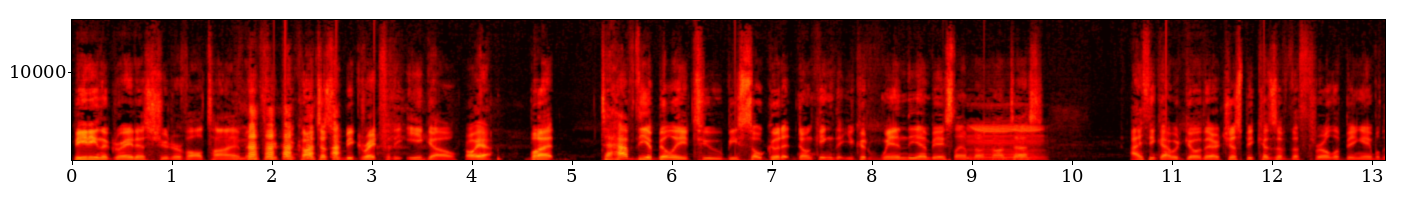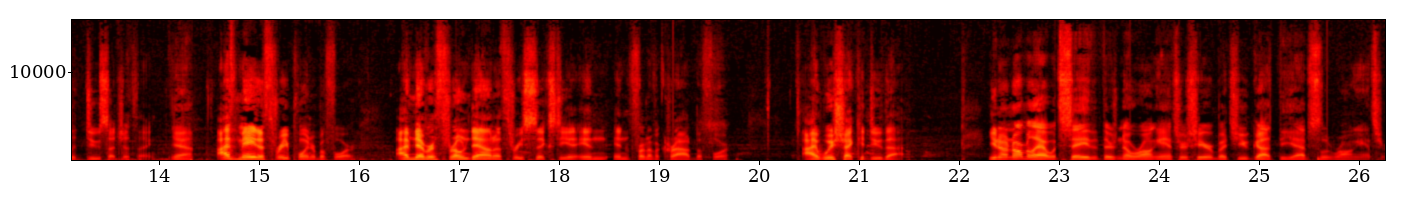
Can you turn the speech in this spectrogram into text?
Beating the greatest shooter of all time in a three-point contest would be great for the ego. Oh, yeah. But to have the ability to be so good at dunking that you could win the NBA Slam Dunk Mm. contest, I think I would go there just because of the thrill of being able to do such a thing. Yeah. I've made a three pointer before. I've never thrown down a 360 in, in front of a crowd before. I wish I could do that. You know, normally I would say that there's no wrong answers here, but you got the absolute wrong answer.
